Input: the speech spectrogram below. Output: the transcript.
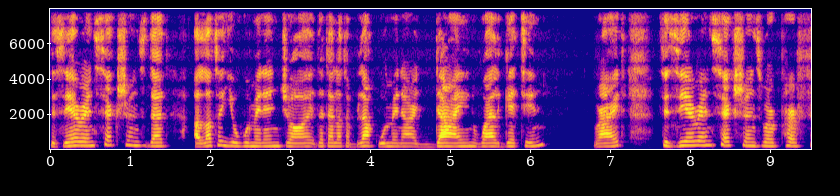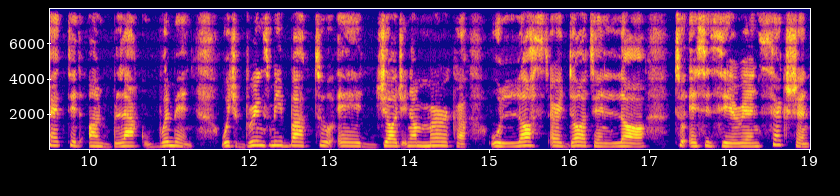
cesarean sections that a lot of you women enjoy, that a lot of black women are dying while getting, right? Cesarean sections were perfected on black women, which brings me back to a judge in America who lost her daughter in law to a cesarean section.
